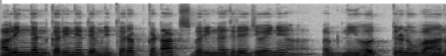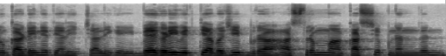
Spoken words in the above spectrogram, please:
આલિંગન કરીને તેમની તરફ કટાક્ષભરી નજરે જોઈને અગ્નિહોત્રનું વાહનું કાઢીને ત્યાંથી ચાલી ગઈ. બે ઘડી વીત્યા પછી આશ્રમમાં કાશ્યપ નંદન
